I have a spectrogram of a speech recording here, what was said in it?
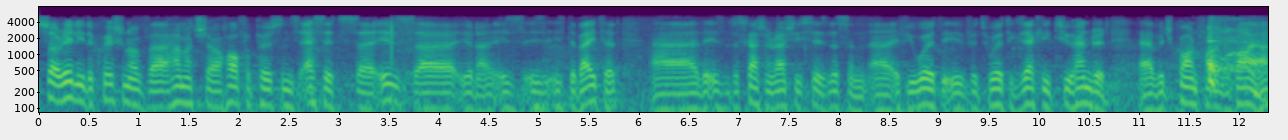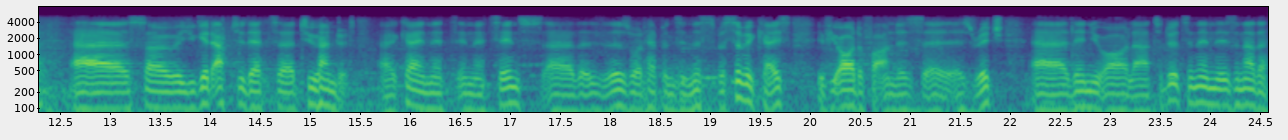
So really, the question of uh, how much uh, half a person's assets uh, is, uh, you know, is, is, is debated. Uh, there is a discussion. Rashi says, listen, uh, if you worth, if it's worth exactly 200, but you can't find a buyer, so you get up to that 200. Okay, in that in that sense, this is what happens in this specific case. If you are defined as as rich, then you are allowed to do it. And then there's another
